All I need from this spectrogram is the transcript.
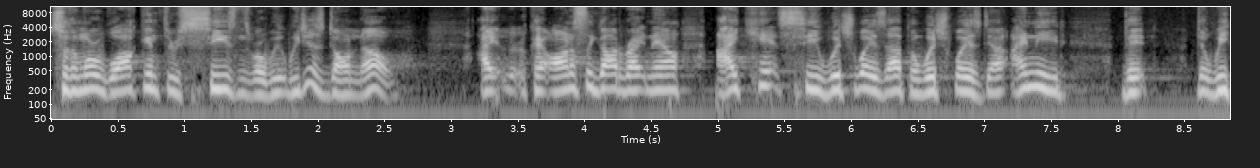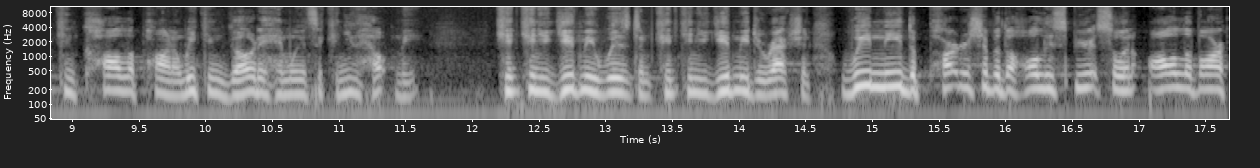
So then we're walking through seasons where we, we just don't know. I, okay, honestly, God, right now, I can't see which way is up and which way is down. I need that, that we can call upon and we can go to Him and we can say, Can you help me? Can, can you give me wisdom? Can, can you give me direction? We need the partnership of the Holy Spirit so, in all of our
